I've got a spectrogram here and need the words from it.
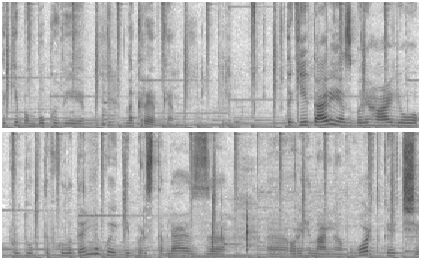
такі бамбукові накривки. В такій тарі я зберігаю продукти в холодильнику, які переставляю з е, оригінальної обгортки, чи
